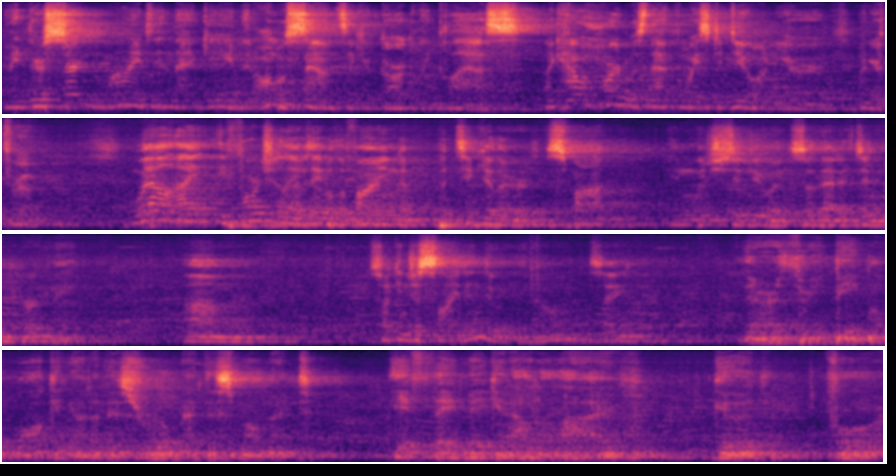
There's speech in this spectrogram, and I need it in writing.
I mean, there's certain lines in that game that almost sounds like you're gargling glass. Like, how hard was that voice to do on your on your throat? Well, I fortunately I was able to find a particular spot in which to do it so that it didn't hurt me. Um, so I can just slide into it, you know, say, There are three people walking out of this room at this moment. If they make it out alive, good for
